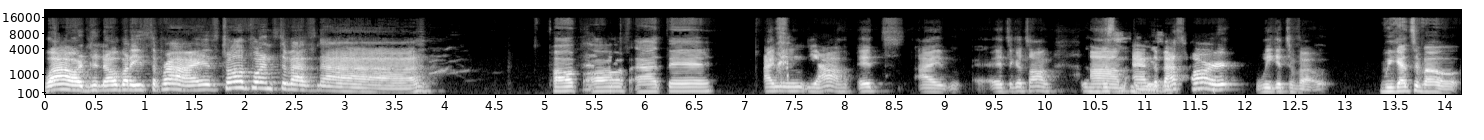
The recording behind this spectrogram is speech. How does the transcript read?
Wow, and to nobody's surprise, 12 points to Vesna. Pop off at the. I mean, yeah, it's I it's a good song. This Um and the best part, we get to vote. We get to vote.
